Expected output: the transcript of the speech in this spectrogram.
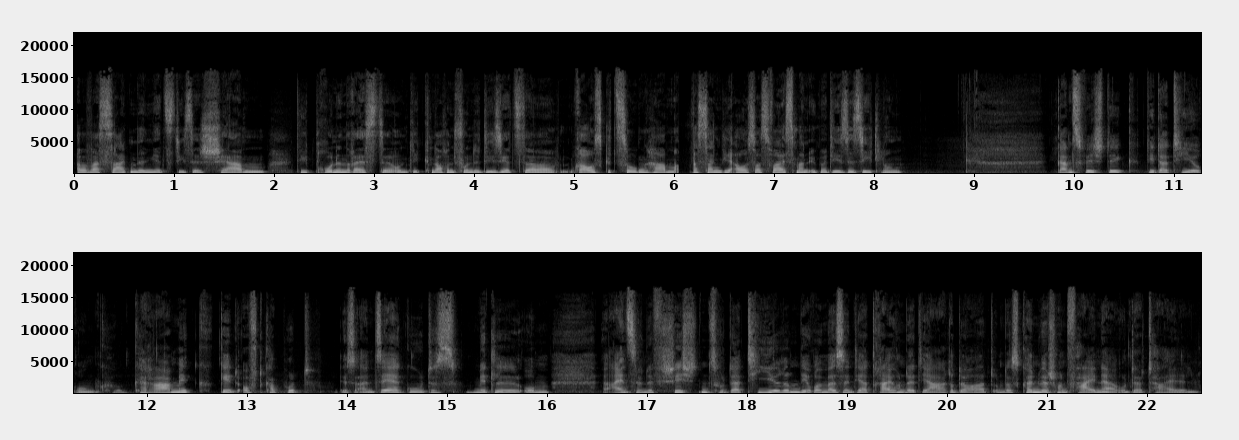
Aber was sagen denn jetzt diese Scherben, die Brunnenreste und die Knochenfunde, die sie jetzt da rausgezogen haben? Was sagen die aus? Was weiß man über diese Siedlung? Ganz wichtig, die Datierung. Keramik geht oft kaputt ist ein sehr gutes Mittel, um einzelne Schichten zu datieren. Die Römer sind ja 300 Jahre dort und das können wir schon feiner unterteilen.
